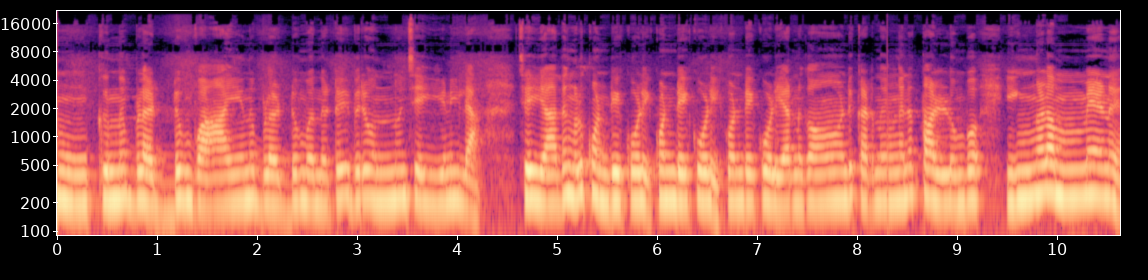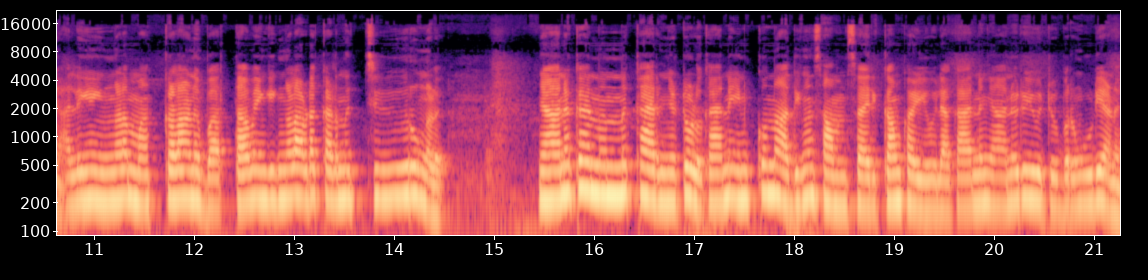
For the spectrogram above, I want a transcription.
മൂക്കുന്ന് ബ്ലഡും വായിന്ന് ബ്ലഡും വന്നിട്ട് ഇവരൊന്നും ചെയ്യണില്ല. ചെയ്യാതെ നിങ്ങൾ കൊണ്ടേക്കോളി കൊണ്ടേക്കോളി കൊണ്ടേക്കോളി അറിഞ്ഞുകാണ്ട് കടന്ന് ഇങ്ങനെ തള്ളുമ്പോൾ ഇങ്ങളമ്മയാണ് അല്ലെങ്കിൽ ഇങ്ങളെ മക്കളാണ് ഭർത്താവെങ്കിൽ നിങ്ങളവിടെ കടന്ന് ചീറുങ്ങൾ ഞാനൊക്കെ നിന്ന് കരഞ്ഞിട്ടുള്ളൂ. കാരണം എനിക്കൊന്നും അധികം സംസാരിക്കാൻ കഴിയൂല. കാരണം ഞാനൊരു യൂട്യൂബറും കൂടിയാണ്.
